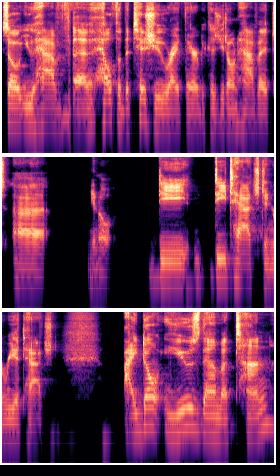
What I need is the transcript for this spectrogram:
So you have the health of the tissue right there because you don't have it, uh, you know, de- detached and reattached. I don't use them a ton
